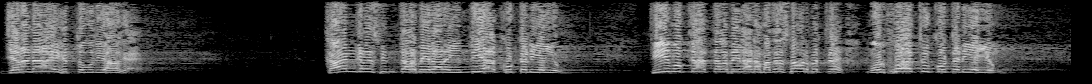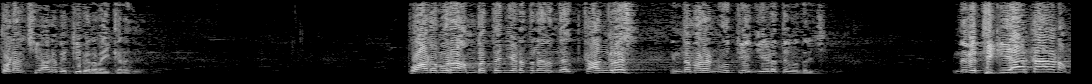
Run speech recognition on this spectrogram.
ஜனநாயக தொகுதியாக காங்கிரசின் தலைமையிலான இந்தியா கூட்டணியையும் திமுக தலைமையிலான மதசார்பற்ற முற்போக்கு கூட்டணியையும் தொடர்ச்சியாக வெற்றி பெற வைக்கிறது. போன முறை 55 இடத்துல இருந்த காங்கிரஸ் இந்த முறை 105 இடத்துக்கு வந்துருச்சு. இந்த வெற்றிக்கு யார் காரணம்?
